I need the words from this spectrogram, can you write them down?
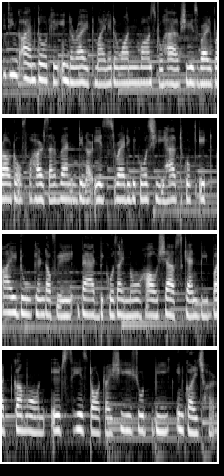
I think I am totally in the right. My little one wants to help. She is very proud of herself when dinner is ready because she helped cook it. I do kind of feel bad because I know how chefs can be, but come on, it's his daughter. She should be encourage her.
